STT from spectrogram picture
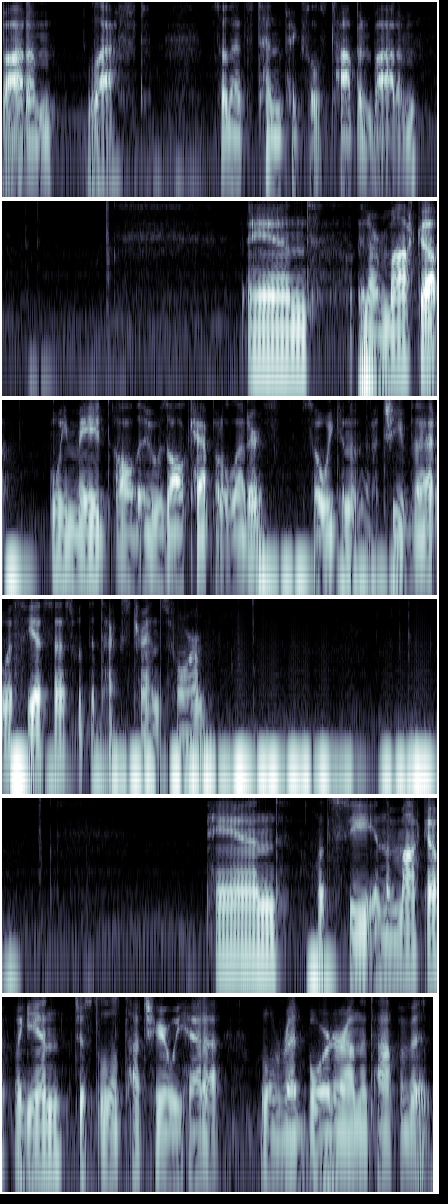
bottom, left. So that's 10 pixels top and bottom. And in our mock-up, we made all, the, it was all capital letters. So we can achieve that with CSS with the text transform. And let's see, in the mockup again, just a little touch here, we had a little red border on the top of it.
